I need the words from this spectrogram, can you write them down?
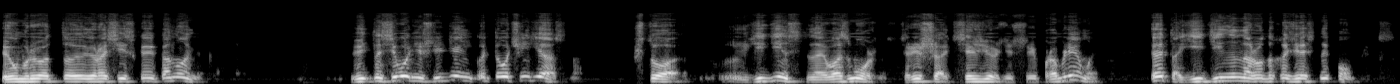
И умрет э, и российская экономика. Ведь на сегодняшний день это очень ясно, что единственная возможность решать серьезнейшие проблемы – это единый народохозяйственный комплекс,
